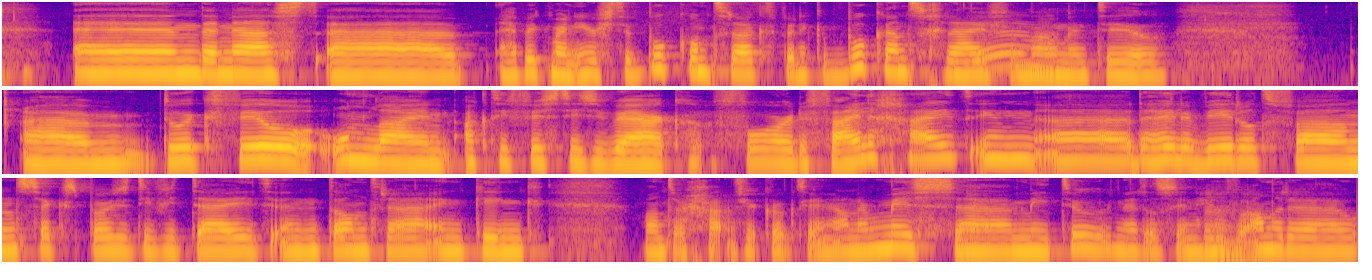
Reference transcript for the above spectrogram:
en daarnaast uh, heb ik mijn eerste boekcontract. Ben ik een boek aan het schrijven momenteel. Um, doe ik veel online activistisch werk voor de veiligheid in uh, de hele wereld van sekspositiviteit en tantra en kink. Want er gaat natuurlijk ook het een en ander mis, uh, Ja. me too. Net als in heel veel Mhm. andere,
